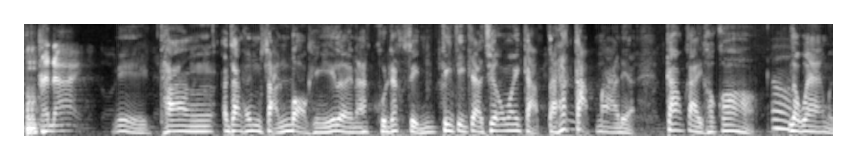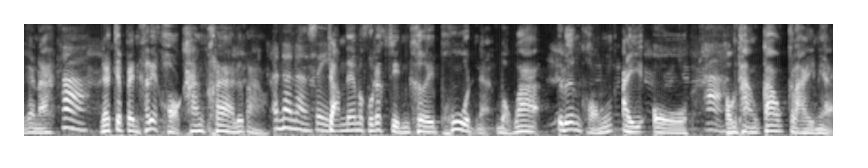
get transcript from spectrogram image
ของถ้าได้ นี่ทางอาจารย์คมสันบอกอย่างนี้เลยนะ คุณทักษิณจริงๆแกเชื่อว่าไม่กลับ แต่ถ้ากลับมาเนี่ยก้าวไกลเขาก็เออระแวงเหมือนกันนะค่ะ แล้วจะเป็นเขาเรียกหอกข้างแคร่หรือเปล่าอันนั้นน่ะสิ จำได้ไหมคุณทักษิณเคยพูดเนี่ยบอกว่าเรื่องของ I.O. ค่ะของทางก้าวไกลเนี่ย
